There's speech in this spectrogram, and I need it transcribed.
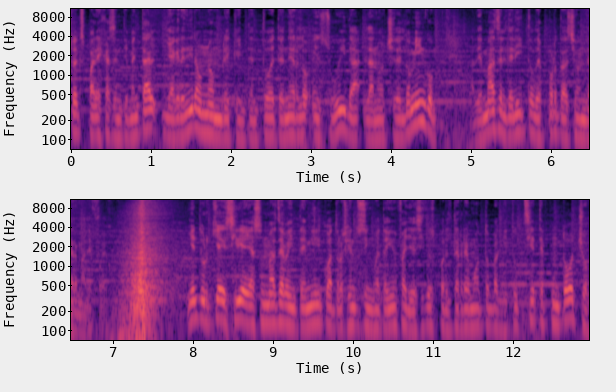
su expareja sentimental, y agredir a un hombre que intentó detenerlo en su huida la noche del domingo, además del delito de portación de arma de fuego. Y en Turquía y Siria ya son más de 20.451 fallecidos por el terremoto magnitud 7.8.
